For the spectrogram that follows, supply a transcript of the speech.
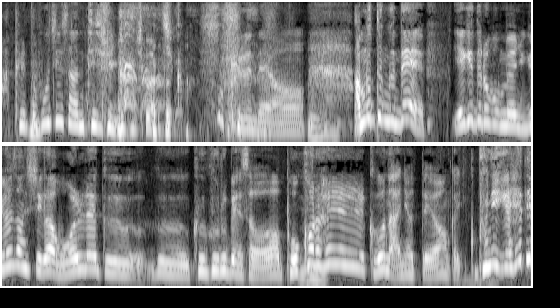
하필 또 후지산 티를 입으셔가지고. 그러네요. 아무튼 근데 얘기 들어보면 유현상 씨가 원래 그, 그, 그 그룹에서 보컬을 할 그건 아니었대요. 그러니까 분위기가 헤비,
